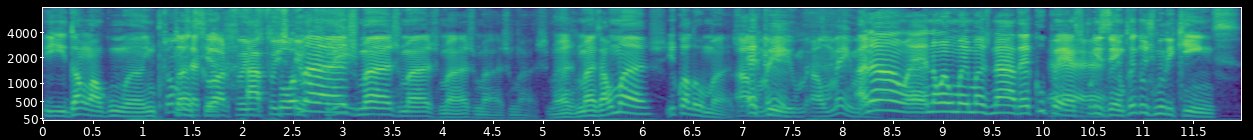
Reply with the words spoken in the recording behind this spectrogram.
e dão alguma importância então, mas é claro, à pessoa, mas, mas, mas, mas, mas, mas, mas, mas, há um mas. E qual é o mas? Há é um meio, há um meio. Ah, não, é, não é um meio mas nada. É que o PS, é. por exemplo, em 2015,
